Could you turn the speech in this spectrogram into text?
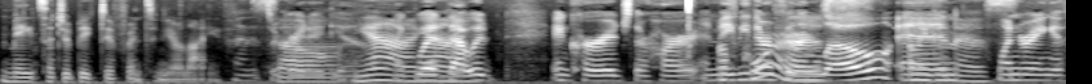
made such a big difference in your life. that's a great idea. Yeah. like what yeah. that would encourage their heart, and maybe they're feeling low Oh and goodness. wondering if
